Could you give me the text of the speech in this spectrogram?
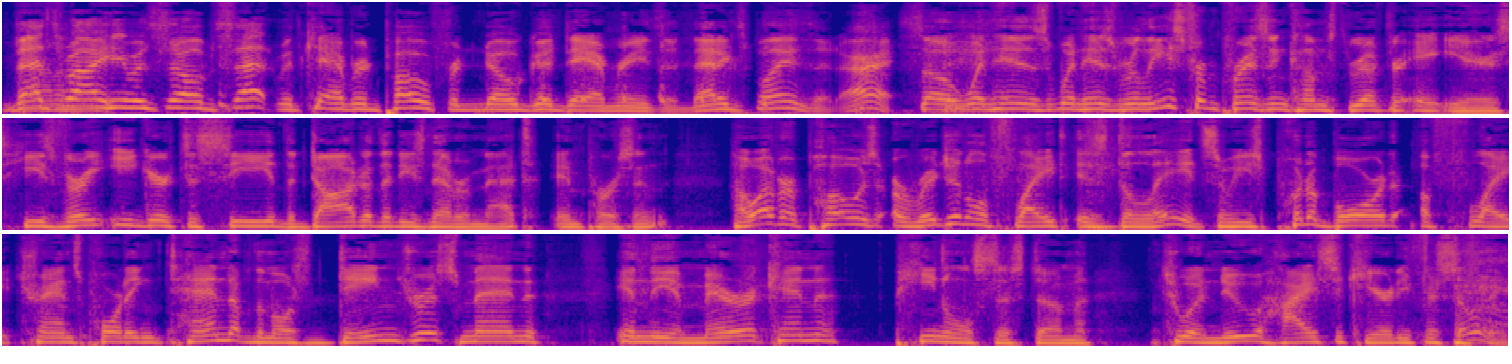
That's why he was so upset with Cameron Poe for no good damn reason. That explains it. All right. So when his when his release from prison comes through after eight years, he's very eager to see the daughter that he's never met in person. However, Poe's original flight is delayed, so he's put aboard a flight transporting ten of the most dangerous men in the American penal system to a new high security facility.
